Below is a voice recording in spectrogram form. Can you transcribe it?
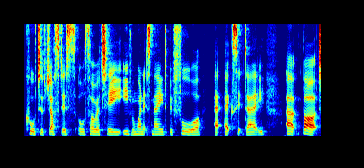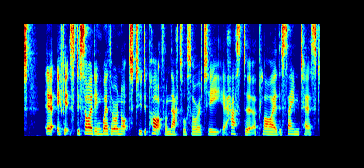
Court of Justice authority, even when it's made before uh, exit day. Uh, but uh, if it's deciding whether or not to depart from that authority, it has to apply the same test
